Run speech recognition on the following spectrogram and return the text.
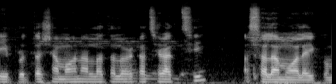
এই প্রত্যাশা মহান আল্লাহ তালার কাছে রাখছি। আসসালামু আলাইকুম।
